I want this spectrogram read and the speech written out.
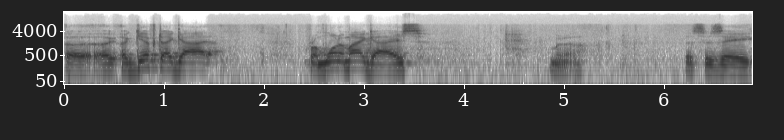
a, a gift I got from one of my guys. Gonna, this is a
